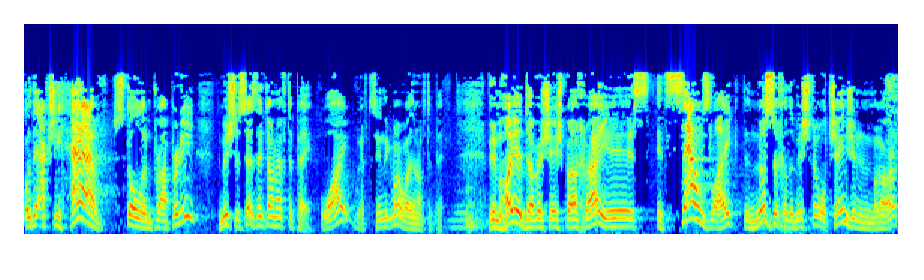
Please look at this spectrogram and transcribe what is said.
or they actually have stolen property. The Mishnah says they don't have to pay. Why? We have to see in the Gemara why they don't have to pay. It sounds like the Nusach of the Mishnah, will change it in the Gemara,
